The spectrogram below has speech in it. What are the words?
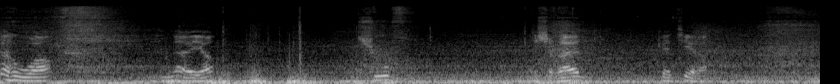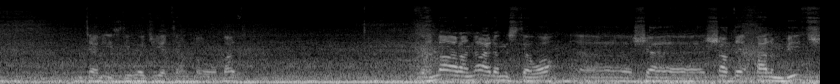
هذا هو هنايا. تشوف أشغال كثيرة. نتاع الازدواجيه تاع الطرقات وهنا رانا على مستوى آه، شا- شاطئ بالم بيتش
